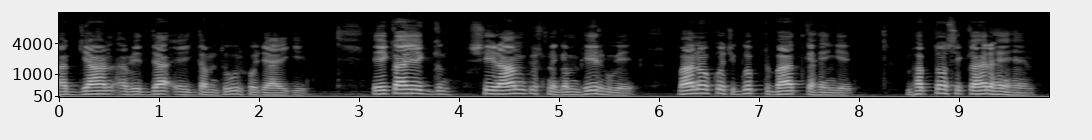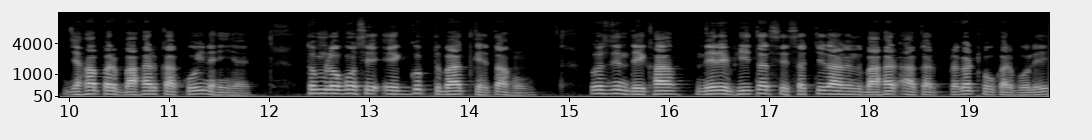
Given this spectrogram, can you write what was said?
अज्ञान अविद्या एकदम दूर हो जाएगी। एकाएक श्री रामकृष्ण गंभीर हुए। मानो कुछ गुप्त बात कहेंगे। भक्तों से कह रहे हैं, यहाँ पर बाहर का कोई नहीं है। तुम लोगों से एक गुप्त बात कहता हूँ। उस दिन देखा, मेरे भीतर से सच्चिदानंद बाहर आकर प्रकट होकर बोले,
